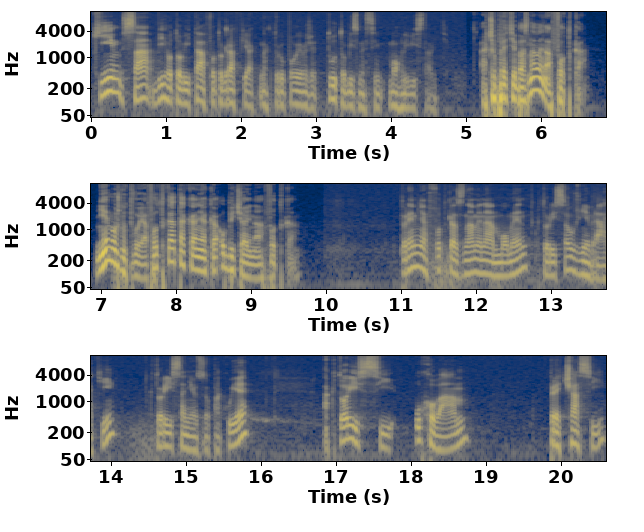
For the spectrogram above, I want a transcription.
kým sa vyhotoví tá fotografia, na ktorú poviem, že túto by sme si mohli vystaviť. A čo pre teba znamená fotka? Nie je možno tvoja fotka, taká nejaká obyčajná fotka pre mňa fotka znamená moment, ktorý sa už nevráti, ktorý sa nezopakuje a ktorý si uchovám pre časy,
